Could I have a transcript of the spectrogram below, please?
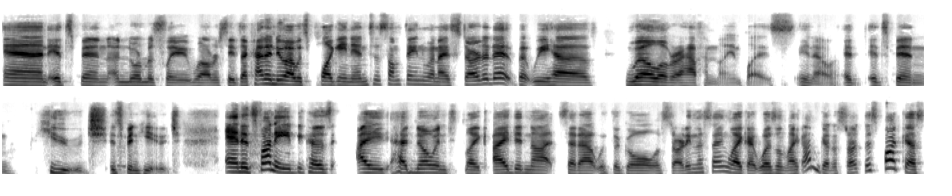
and it's been enormously well received. I kind of knew I was plugging into something when I started it, but we have well over a half a million plays. You know, it, it's been huge. It's been huge. And it's funny because I had no, int- like, I did not set out with the goal of starting this thing. Like, I wasn't like, I'm going to start this podcast.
